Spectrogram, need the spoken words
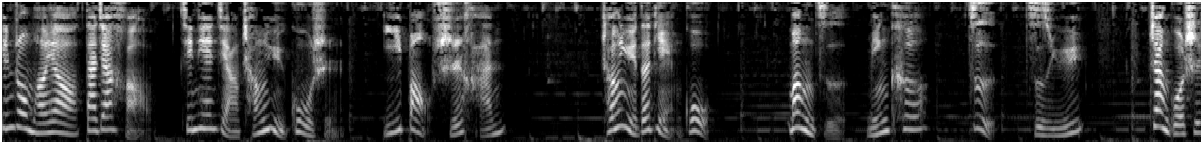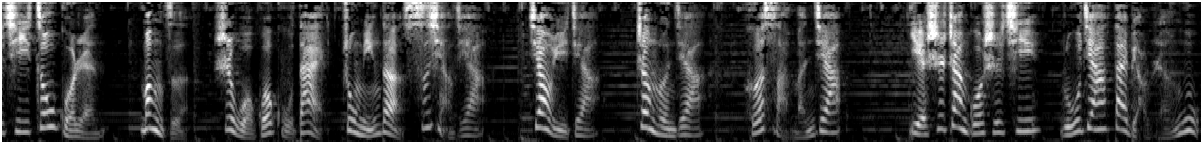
听众朋友，大家好，今天讲成语故事“一报十寒”。成语的典故：孟子，名轲，字子瑜，战国时期邹国人。孟子是我国古代著名的思想家、教育家、政论家和散文家，也是战国时期儒家代表人物，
